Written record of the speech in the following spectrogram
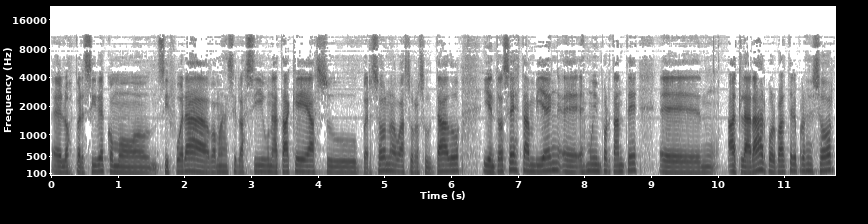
eh, los percibe como si fuera, vamos a decirlo así, un ataque a su persona o a su resultado. Y entonces también es muy importante aclarar por parte del profesor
